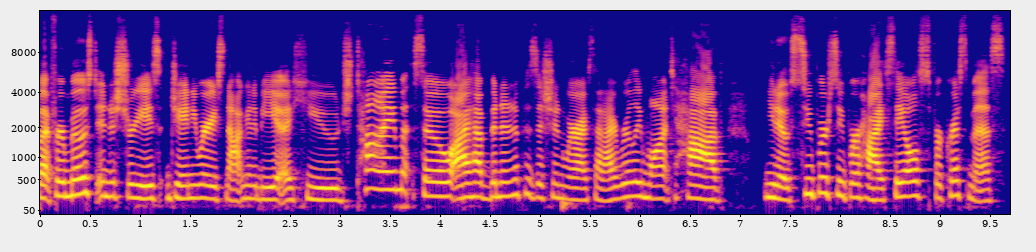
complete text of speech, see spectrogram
But for most industries, January is not going to be a huge time. So I have been in a position where I've said, I really want to have, you know, super, super high sales for Christmas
